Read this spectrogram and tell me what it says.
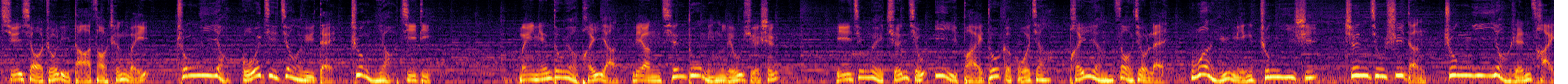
学校着力打造成为中医药国际教育的重要基地，每年都要培养两千多名留学生，已经为全球一百多个国家培养造就了万余名中医师。针灸师等中医药人才，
